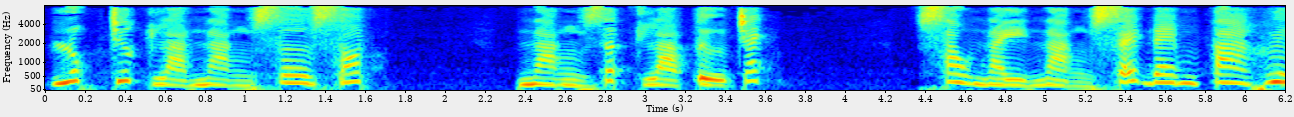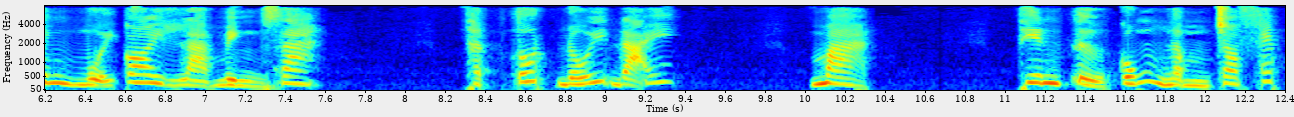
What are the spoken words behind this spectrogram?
Lúc trước là nàng sơ sót. Nàng rất là tự trách. Sau này nàng sẽ đem ta huyên muội coi là mình ra. Thật tốt đối đãi Mà. Thiên tử cũng ngầm cho phép.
